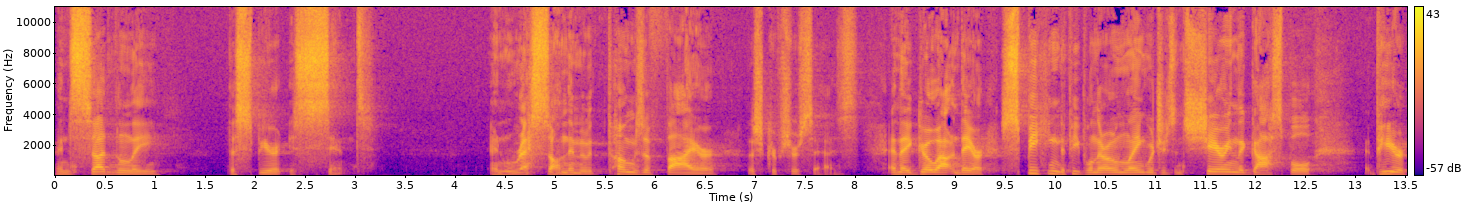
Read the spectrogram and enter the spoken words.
And suddenly, the Spirit is sent and rests on them with tongues of fire, the scripture says. And they go out and they are speaking to people in their own languages and sharing the gospel. Peter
